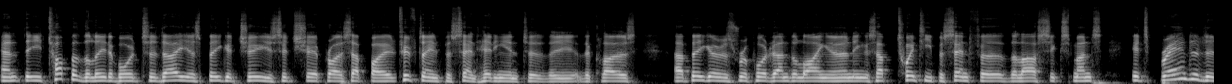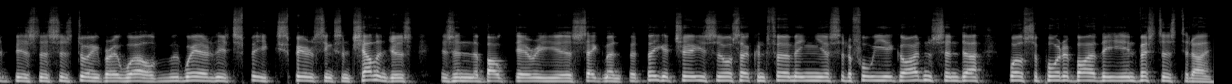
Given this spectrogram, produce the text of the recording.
And the top of the leaderboard today is Bega Cheese. Its share price up by 15% heading into the, the close. Uh, Bega has reported underlying earnings up 20% for the last six months. Its branded business is doing very well. Where it's experiencing some challenges is in the bulk dairy uh, segment. But Bega Cheese is also confirming your sort of full year guidance and uh, well supported by the investors today.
